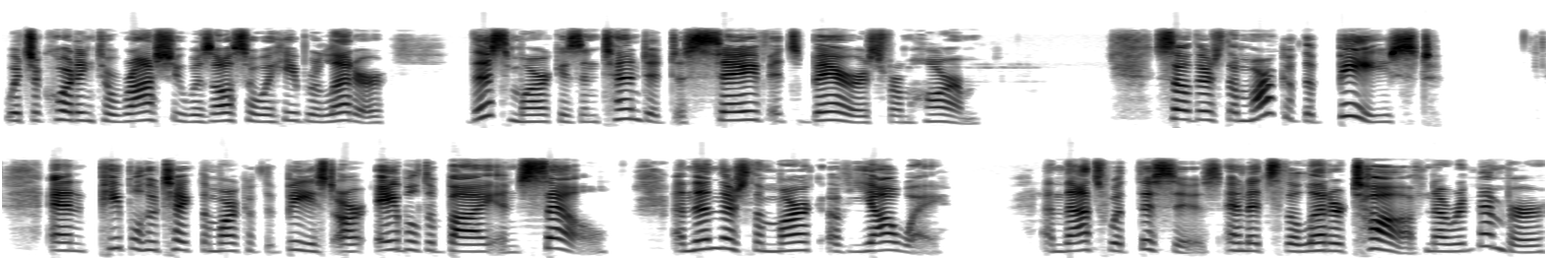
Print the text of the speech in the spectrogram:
which according to Rashi was also a Hebrew letter. This mark is intended to save its bearers from harm. So there's the mark of the beast, and people who take the mark of the beast are able to buy and sell. And then there's the mark of Yahweh, and that's what this is. And it's the letter Tav. Now remember,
